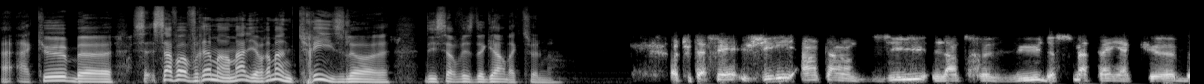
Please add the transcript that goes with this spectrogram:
à, Cube. Euh, ça va vraiment mal. Il y a vraiment une crise là, des services de garde actuellement. Ah, tout à fait. J'ai entendu l'entrevue de ce matin à Cube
